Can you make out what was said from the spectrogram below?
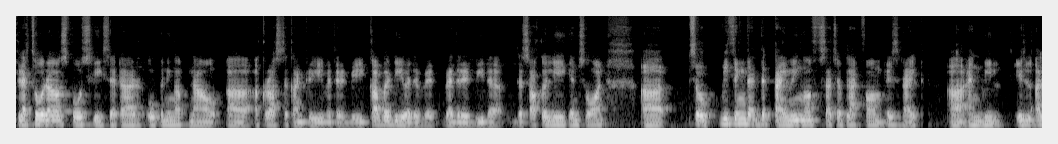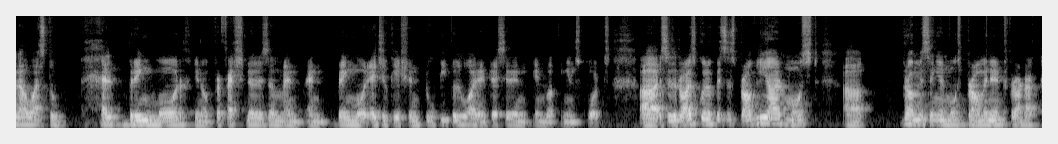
plethora of sports leagues that are opening up now uh, across the country, whether it be Kabaddi, whether it, whether it be the, the soccer league and so on. So we think that the timing of such a platform is right, uh, and we it'll allow us to help bring more you know professionalism and and bring more education to people who are interested in in working in sports. Uh, so the royal school of business probably our most uh, promising and most prominent product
